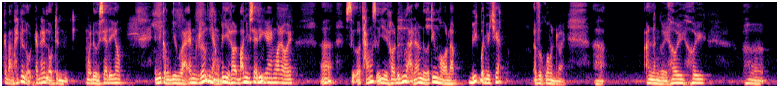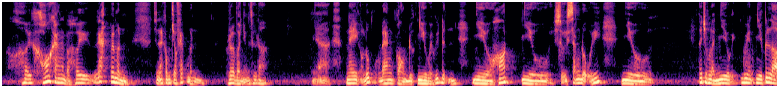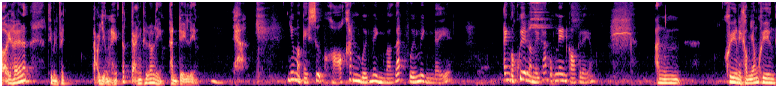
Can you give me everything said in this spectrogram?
các bạn thấy cái lộ em thấy lộ trình ngoài đường xe đi không em chỉ cần dừng lại em rớt nhầm cái gì thôi bao nhiêu xe đi ngang qua rồi đó. sửa thắng sửa gì thôi đứng lại đó nửa tiếng hồ là biết bao nhiêu chết đã vượt qua mình rồi à, anh là người hơi hơi uh, hơi khó khăn và hơi gắt với mình cho nên không cho phép mình rơi vào những thứ đó yeah. ngay còn lúc còn đang còn được nhiều bài quyết định nhiều hot nhiều sự săn đuổi nhiều nói chung là nhiều nguyên nhiều cái lợi thế đó thì mình phải tạo dựng tất cả những thứ đó liền thành trì liền yeah. nhưng mà cái sự khó khăn với mình và gắt với mình đấy anh có khuyên là người khác cũng nên có cái đấy không anh khuyên thì không dám khuyên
